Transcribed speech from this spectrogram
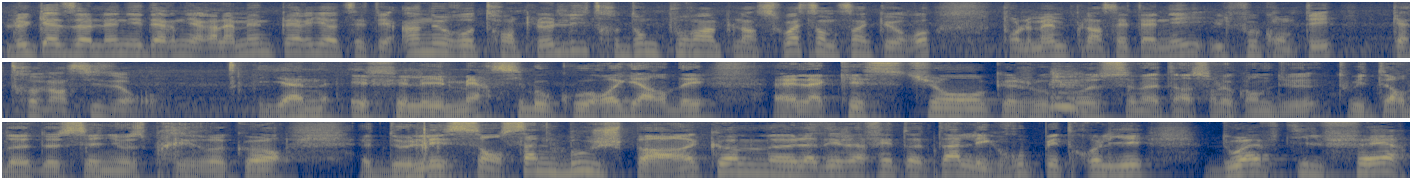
Le gazole l'année dernière à la même période c'était 1,30€ le litre, donc pour un plein 65 euros. Pour le même plein cette année, il faut compter 86 euros. Yann Effelé, merci beaucoup. Regardez eh, la question que je vous pose ce matin sur le compte du Twitter de, de CNews, prix record de l'essence. Ça ne bouge pas. Hein. Comme euh, l'a déjà fait Total, les groupes pétroliers doivent-ils faire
